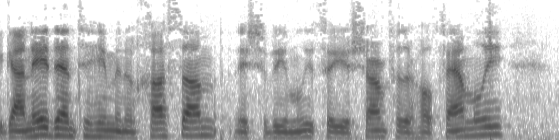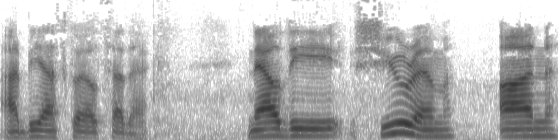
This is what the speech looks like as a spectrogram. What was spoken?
Began Eden Tehim Menuchasam, they should be Melitza Yesharm for their whole family. Ad Biasko El Tzedek. Now the Shiurim on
